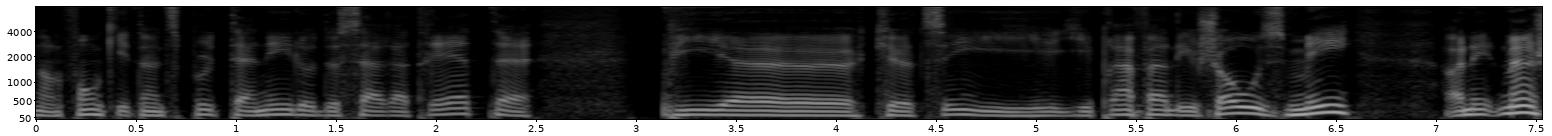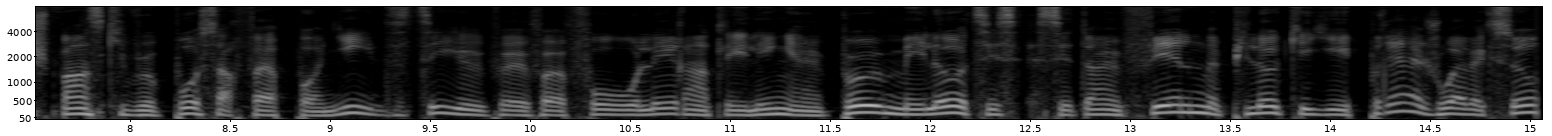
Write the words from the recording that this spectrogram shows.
dans le fond, qui est un petit peu tanné de sa retraite, puis euh, que il, il, est prêt à faire des choses, mais honnêtement, je pense qu'il veut pas se refaire pogner. Il faut lire entre les lignes un peu, mais là, c'est un film, puis là, qu'il est prêt à jouer avec ça.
